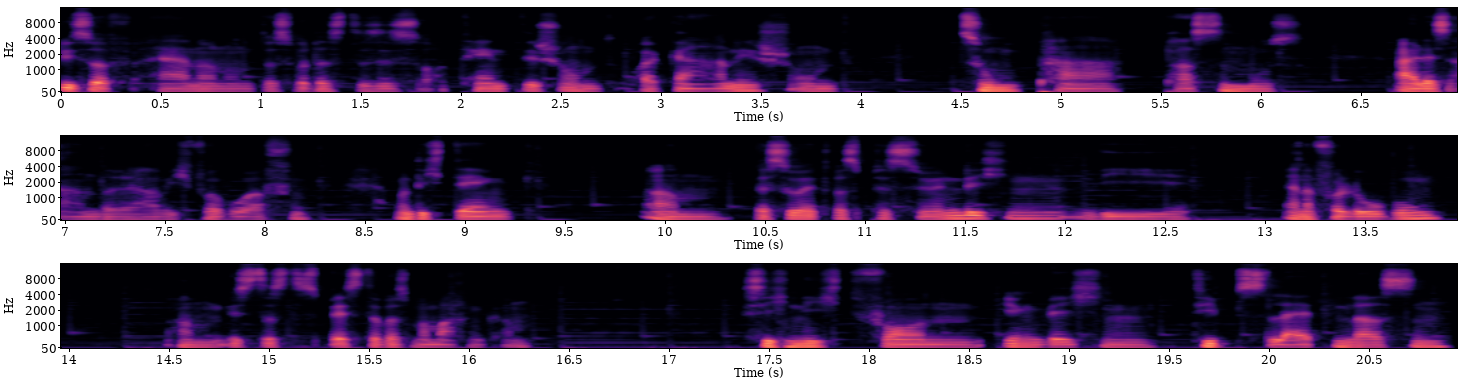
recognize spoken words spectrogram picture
bis auf einen und das war das, dass es authentisch und organisch und zum Paar passen muss. Alles andere habe ich verworfen. Und ich denke, ähm, bei so etwas Persönlichen wie einer Verlobung ähm, ist das das Beste, was man machen kann. Sich nicht von irgendwelchen Tipps leiten lassen,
